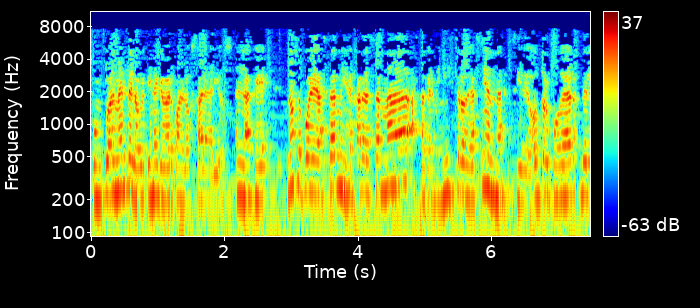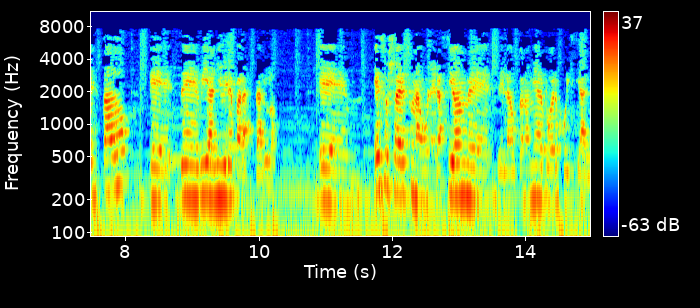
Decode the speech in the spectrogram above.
puntualmente lo que tiene que ver con los salarios, en la que no se puede hacer ni dejar de hacer nada hasta que el ministro de Hacienda, decir, de otro poder del Estado, eh, dé vía libre para hacerlo. Eh, eso ya es una vulneración de, la autonomía del Poder Judicial.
